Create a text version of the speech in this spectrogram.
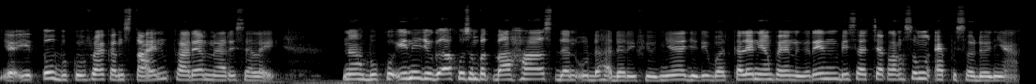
yaitu buku Frankenstein karya Mary Shelley Nah, buku ini juga aku sempat bahas dan udah ada reviewnya. Jadi buat kalian yang pengen dengerin bisa cek langsung episodenya.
